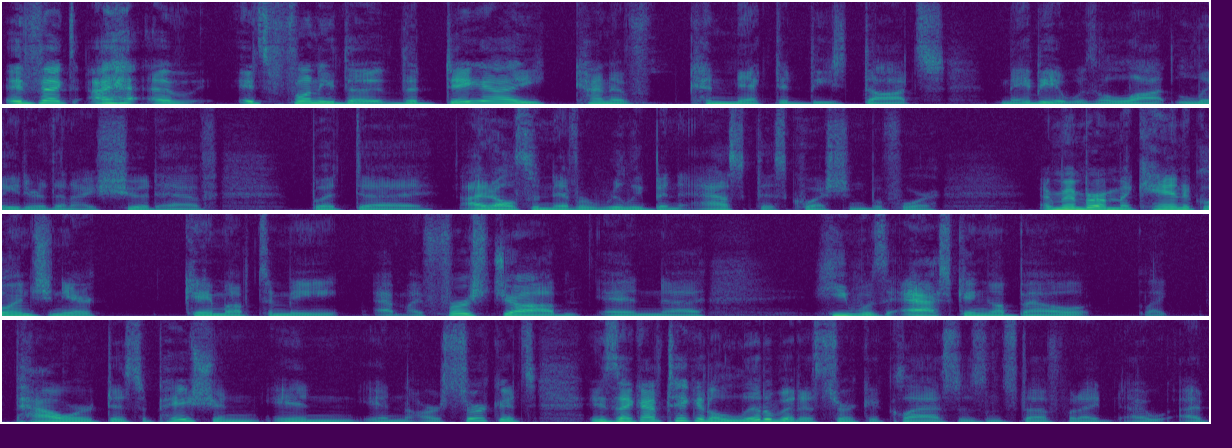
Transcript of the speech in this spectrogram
In fact, I ha- uh, it's funny the the day I kind of connected these dots. Maybe it was a lot later than I should have, but uh, I'd also never really been asked this question before. I remember a mechanical engineer came up to me at my first job, and uh, he was asking about like power dissipation in in our circuits. And he's like, I've taken a little bit of circuit classes and stuff, but I I, I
